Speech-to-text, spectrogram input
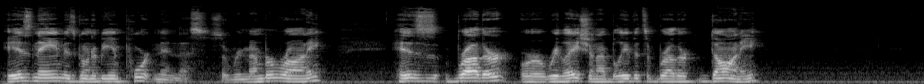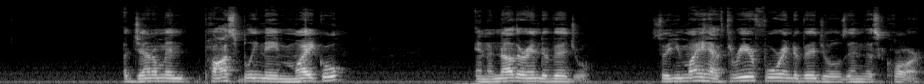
His name is going to be important in this. So remember Ronnie. His brother, or a relation, I believe it's a brother, Donnie. A gentleman possibly named Michael. And another individual. So you might have three or four individuals in this car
